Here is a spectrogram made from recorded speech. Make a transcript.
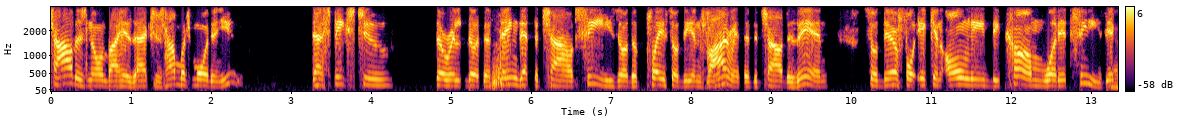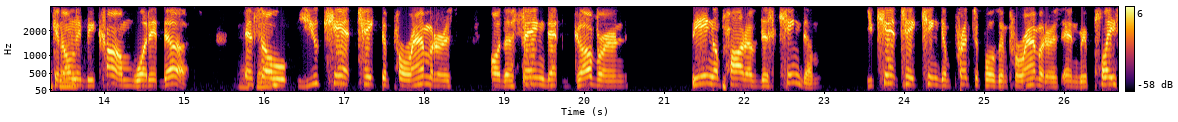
child is known by his actions, how much more than you? That speaks to the, the the thing that the child sees or the place or the environment that the child is in. So therefore, it can only become what it sees. It That's can right. only become what it does. That's and right. so you can't take the parameters or the thing that govern being a part of this kingdom. You can't take kingdom principles and parameters and replace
